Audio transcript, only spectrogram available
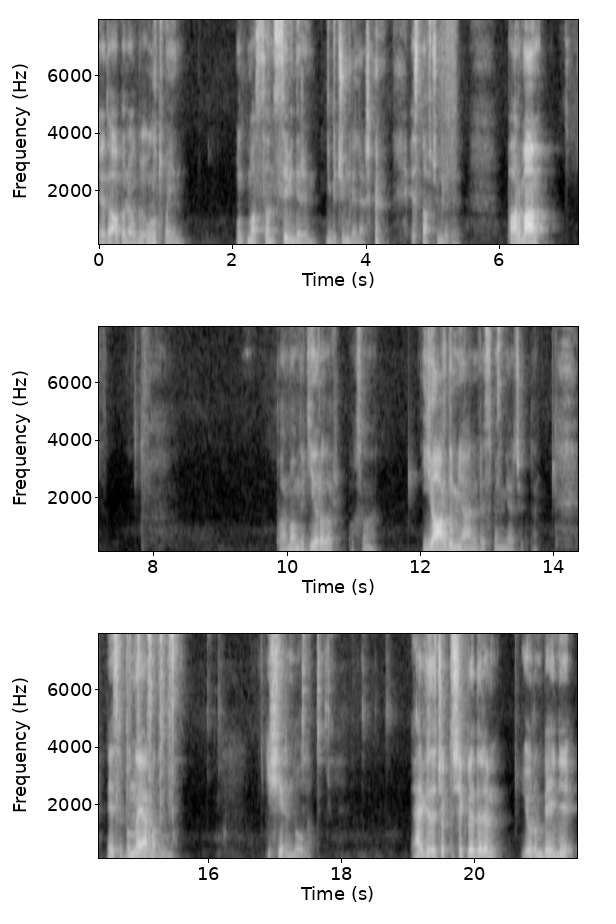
Ya da abone olmayı unutmayın. Unutmazsanız sevinirim gibi cümleler. Esnaf cümleleri. Parmağım. Parmağımdaki yaralar. Baksana. Yardım yani resmen gerçekten. Neyse bununla yarmadım ama. İş yerinde oldu. Herkese çok teşekkür ederim. Yorum, beğeni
